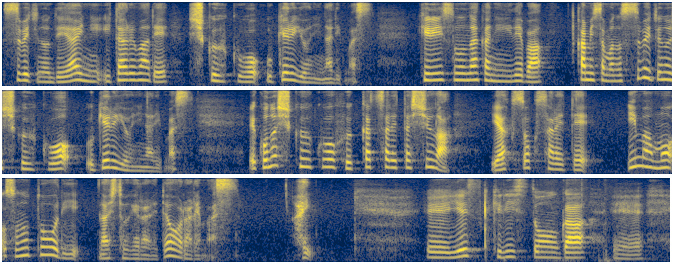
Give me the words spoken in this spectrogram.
すべての出会いに至るまで祝福を受けるようになります。キリストの中にいれば神様のすべての祝福を受けるようになります。この祝福を復活された主が約束されて今もその通り成し遂げられておられます。はい、えー、イエス・キリストが、えー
